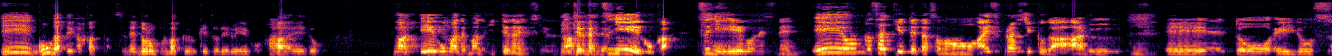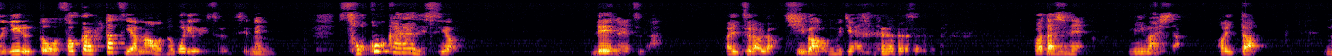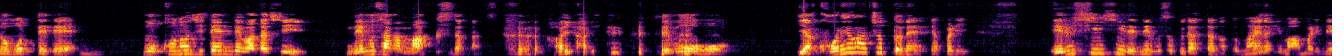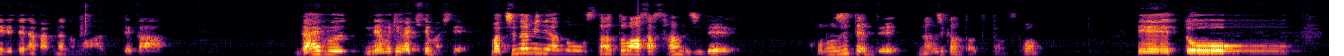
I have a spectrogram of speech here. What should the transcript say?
英語がでかかったんですよね。ドロップバッグ受け取れる英語。はいあ、英語。まあ、英語までまだ行ってないんですけどね。行ってないんだあ次英語か。次英語ですね。A4 のさっき言ってたそのアイスプラスチックがある、えーっと、エイドを過ぎると、そこから2つ山を登り降りするんですよね。うんそこからですよ。例のやつが、あいつらが。牙を向き始めたんです。私ね、見ました。あ、いた。登ってて、もうこの時点で私、眠さがマックスだったんです。はいはい。で、もう、いや、これはちょっとね、やっぱり、LCC で寝不足だったのと、前の日もあんまり寝れてなかったのもあってか、だいぶ眠気が来てまして。まあ、ちなみにあの、スタートは朝3時で、この時点で何時間経ってたんですか？えっ、ー、と、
